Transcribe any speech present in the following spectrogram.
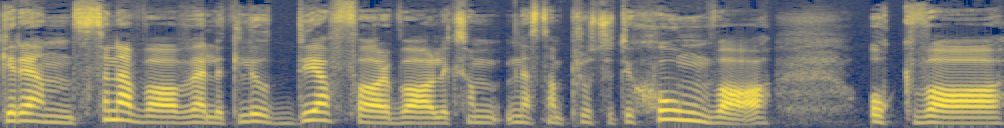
gränserna var väldigt luddiga för vad liksom nästan prostitution var och vad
